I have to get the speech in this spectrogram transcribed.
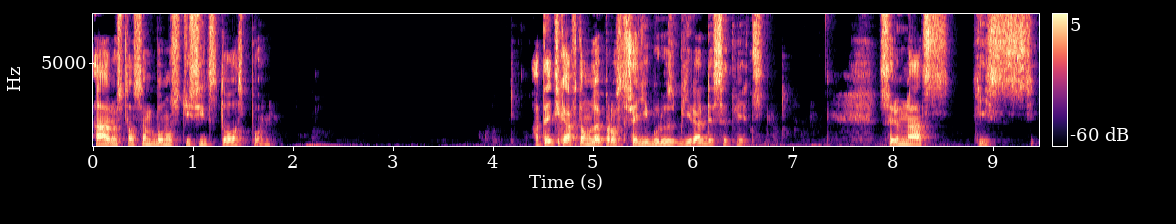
A dostal jsem bonus 1100 aspoň. A teďka v tomhle prostředí budu sbírat 10 věcí. 17 tisíc.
